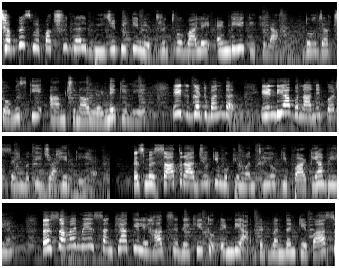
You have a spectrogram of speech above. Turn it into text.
26 विपक्षी दल बीजेपी के नेतृत्व वाले एनडीए के खिलाफ 2024 की आम चुनाव लड़ने के लिए एक गठबंधन इंडिया बनाने पर सहमति ज़ाहिर की है। इसमें सात राज्यों के मुख्यमंत्रियों की पार्टियाँ भी हैं। इस समय में संख्या के लिहाज से देखें तो इंडिया गठबंधन के पास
